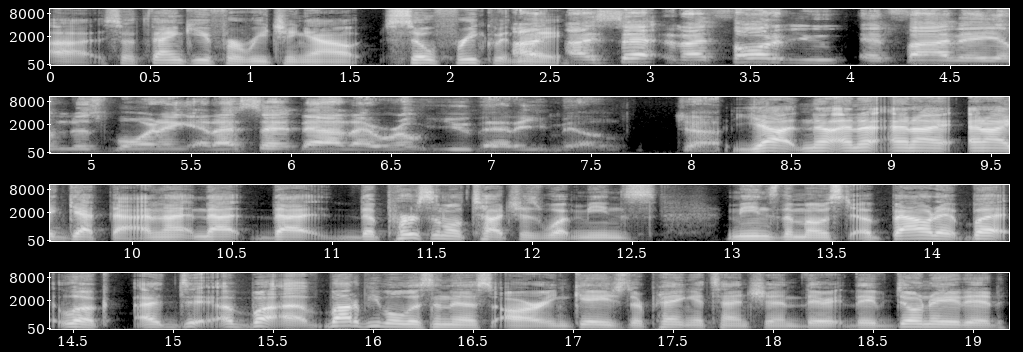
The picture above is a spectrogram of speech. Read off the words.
uh, so thank you for reaching out so frequently. I, I sat and I thought of you at 5 a.m. this morning, and I sat down and I wrote you that email. Jon. Yeah, no, and and I and I get that, and, I, and that that the personal touch is what means means the most about it. But look, a, a, a, lot of people listening to this are engaged. They're paying attention. They they've donated.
